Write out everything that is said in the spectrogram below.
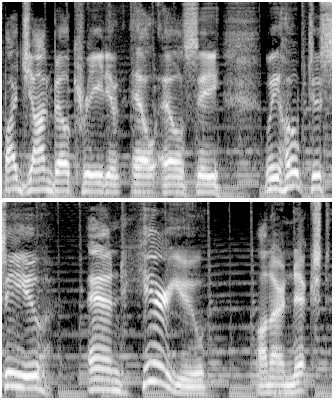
by John Bell Creative LLC. We hope to see you and hear you on our next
